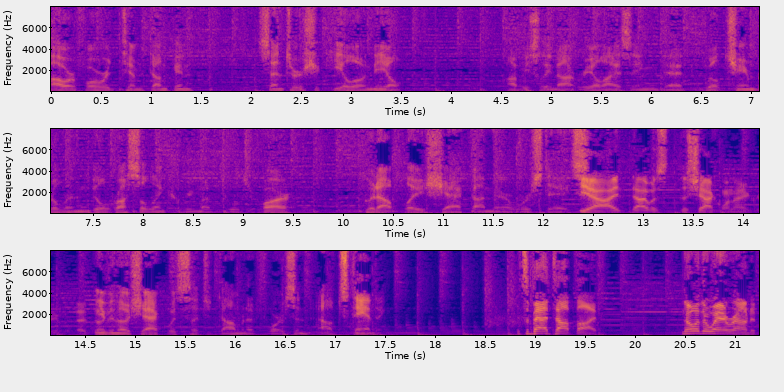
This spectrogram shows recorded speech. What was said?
Power forward, Tim Duncan. Center, Shaquille O'Neal. Obviously, not realizing that Wilt Chamberlain, Bill Russell, and Kareem Abdul-Jabbar could outplay Shaq on their worst days. Yeah, I, I was the Shaq one. I agree with that. Even though Shaq was such a dominant force and outstanding. It's a bad top five. No other way around it.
